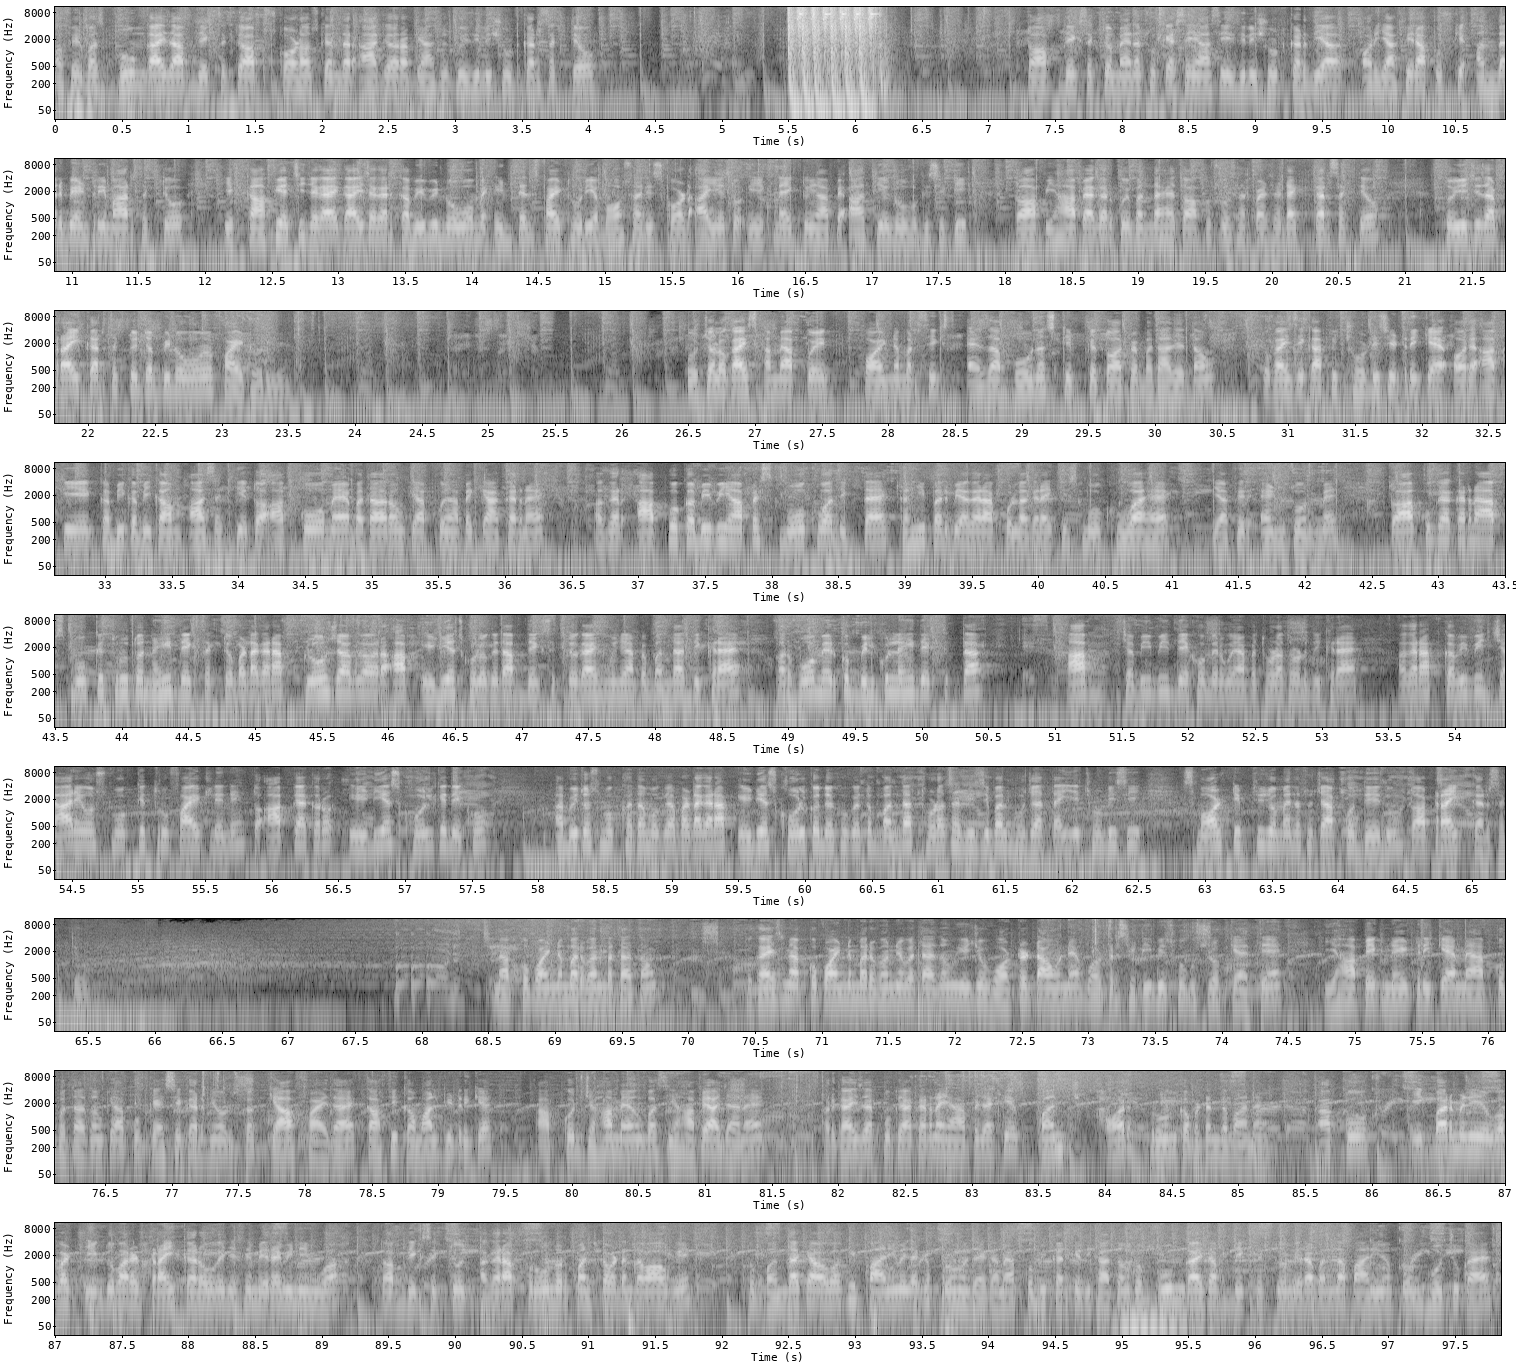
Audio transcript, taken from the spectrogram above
और फिर बस बूम गाइज़ आप देख सकते हो, आप स्कॉड हाउस के अंदर आ गए और आप यहाँ से उसको इजीली शूट कर सकते हो। तो आप देख सकते हो मैंने उसको कैसे यहाँ से इजीली शूट कर दिया और या फिर आप उसके अंदर भी एंट्री मार सकते हो। ये काफ़ी अच्छी जगह है गाइज़ अगर कभी भी नोवो में इंटेंस फाइट हो रही है, बहुत सारी स्क्वाड आई है तो एक ना एक तो यहाँ पे आती है नोवो की सिटी तो आप यहाँ पे अगर कोई बंदा है तो आप उसको सरप्राइज़ अटैक कर सकते हो। तो ये चीज़ आप ट्राई कर सकते हो जब भी नोवो में फाइट हो रही है। तो चलो गाइस अब मैं आपको एक point number six as a bonus tip के तौर पे बता देता हूँ। तो गाइस ये काफ़ी छोटी सी ट्रिक है और आपके ये कभी कभी काम आ सकती है। तो आपको मैं बता रहा हूँ कि आपको यहाँ पे क्या करना है। अगर आपको कभी भी यहाँ पे स्मोक हुआ दिखता है, कहीं पर भी अगर आपको लग रहा है कि स्मोक हुआ है या फिर एंड जोन में तो आपको क्या करना है, आप स्मोक के थ्रू तो नहीं देख सकते हो बट अगर आप क्लोज जाओगे और आप एडीएस खोलोगे तो आप देख सकते हो गाइस मुझे यहाँ पे बंदा दिख रहा है और वो मेरे को बिल्कुल नहीं देख सकता। आप जब भी देखो, मेरे को यहाँ पे थोड़ा थोड़ा दिख रहा है। अगर आप कभी भी जा रहे हो स्मोक के थ्रू फाइट लेने तो आप क्या करो एडीएस खोल के देखो अभी तो स्मोक खत्म हो गया बट अगर आप एडीएस खोल के देखोगे तो बंदा थोड़ा सा विजिबल हो जाता है। ये छोटी सी स्मॉल टिप थी जो मैंने सोचा आपको दे दूँ तो आप ट्राई कर सकते हो। मैं आपको पॉइंट नंबर वन बताता हूँ। तो गाइज़ मैं आपको पॉइंट नंबर वन में बताता हूँ ये जो वाटर टाउन है वाटर सिटी भी इसको कुछ लोग कहते हैं। यहाँ पे एक नई ट्रिक है, मैं आपको बताता हूँ कि आपको कैसे करनी है और उसका क्या फ़ायदा है। काफ़ी कमाल की ट्रिक है। आपको जहाँ मैं हूँ, बस यहाँ पे आ जाना है। और गाइज़ आपको क्या करना है, यहाँ पे जाके पंच और प्रोन का बटन दबाना है। आपको एक बार में नहीं होगा बट एक दो बार ट्राई करोगे, जैसे मेरा भी नहीं हुआ तो आप देख सकते हो, अगर आप प्रोन और पंच का बटन दबाओगे तो बंदा क्या होगा कि पानी में जाकर प्रोन हो जाएगा। मैं आपको भी करके दिखाता हूँ। तो बूम गाइज़ आप देख सकते हो, मेरा बंदा पानी में प्रोन हो चुका है।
